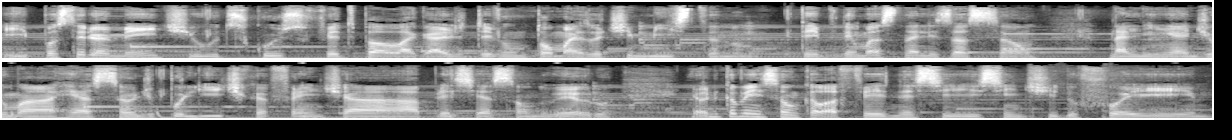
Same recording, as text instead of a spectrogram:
e, posteriormente, o discurso feito pela Lagarde teve um tom mais otimista. Não teve nenhuma sinalização na linha de uma reação de política frente à apreciação do euro. E a única menção que ela fez nesse sentido foi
